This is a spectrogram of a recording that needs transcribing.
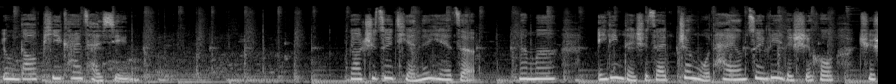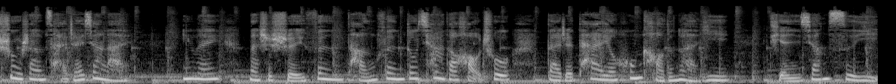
用刀劈开才行。要吃最甜的椰子，那么一定得是在正午太阳最烈的时候去树上采摘下来，因为那是水分、糖分都恰到好处，带着太阳烘烤的暖意，甜香四溢。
